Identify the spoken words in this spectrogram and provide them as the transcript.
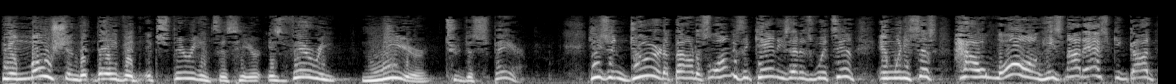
The emotion that David experiences here is very near to despair. He's endured about as long as he can. He's at his wit's end. And when he says, how long, he's not asking God,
